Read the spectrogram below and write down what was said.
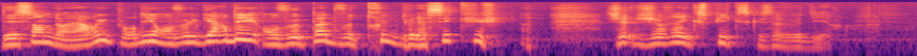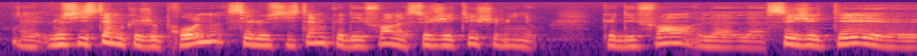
descendent dans la rue pour dire on veut le garder, on veut pas de votre truc de la sécu. je, réexplique ce que ça veut dire. Euh, le système que je prône, c'est le système que défend la CGT cheminot, que défend la, CGT euh,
